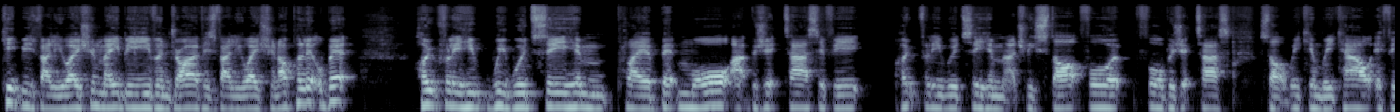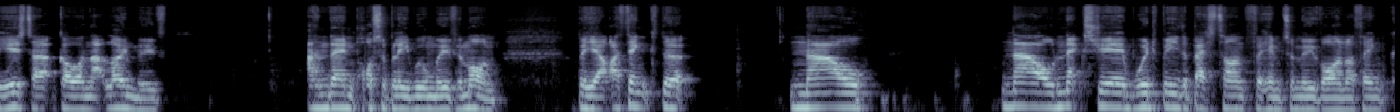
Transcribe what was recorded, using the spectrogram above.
keep his valuation, maybe even drive his valuation up a little bit. Hopefully, he we would see him play a bit more at Besiktas if he. Hopefully, we'd see him actually start for for Besiktas, start week in week out. If he is to go on that loan move, and then possibly we'll move him on. But yeah, I think that now now next year would be the best time for him to move on, I think,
